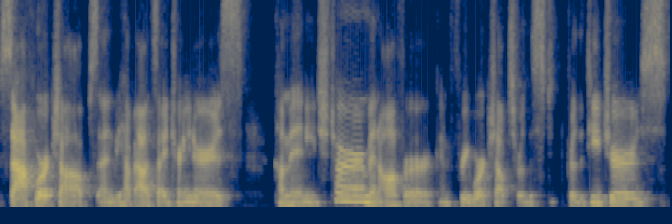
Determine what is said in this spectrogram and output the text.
staff workshops and we have outside trainers come in each term and offer kind of free workshops for the for the teachers.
